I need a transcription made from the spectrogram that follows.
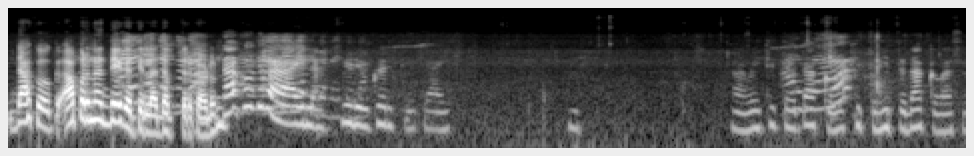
दाखव आपण दे ग तिला दप्तर काढून. दाखव की बाळा आईला. व्हिडिओ करते ती आई. हं. बाई तिथं दाखव तिथं इथं दाखव असं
